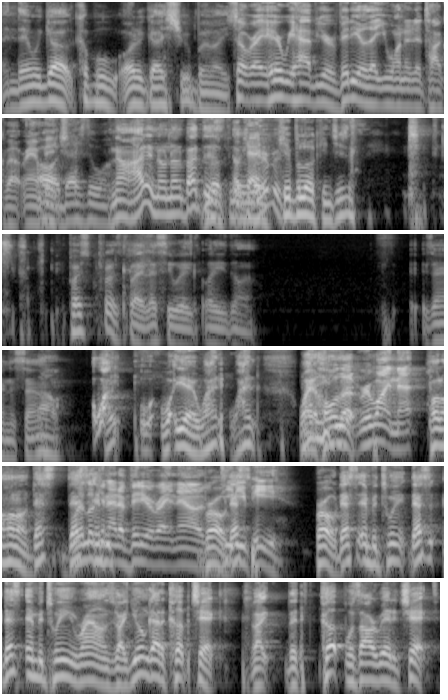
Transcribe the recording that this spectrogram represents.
and then we got a couple other guys too. But like, So right here we have your video that you wanted to talk about, Rampage. oh, Rampage. that's the one. No, I didn't know nothing about this. Look, look, Okay. look. keep looking. Just Push, push play. Let's see what, he, what he's doing. Is there any sound? now. What? What? Yeah. Why? Why? Why? Wait, hold up. Rewind that. Hold on. Hold on. That's that's We're looking in, at a video right now Bro, that's- bro. That's in between. That's that's in between rounds. Like you don't got a cup check. Like the cup was already checked,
